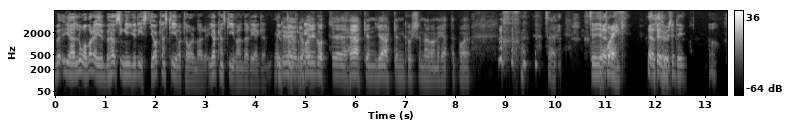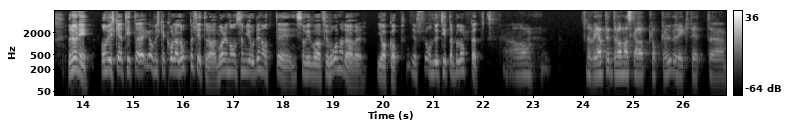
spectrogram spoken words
be- jag lovar dig, det behövs ingen jurist. Jag kan skriva klar den där, jag kan skriva den där regeln Men utan du, du problem. har ju gått eh, höken, göken, kursen eller vad det heter på så här, 10 poäng. Eller hur? Juridik. Men hörni, om vi ska titta, om vi ska kolla loppet lite då. Var det någon som gjorde något eh, som vi var förvånade över? Jakob, om du tittar på loppet. Ja, jag vet inte vad man ska plocka ur riktigt. Eh,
